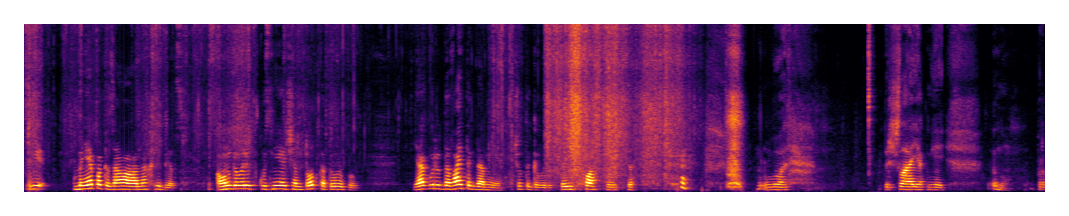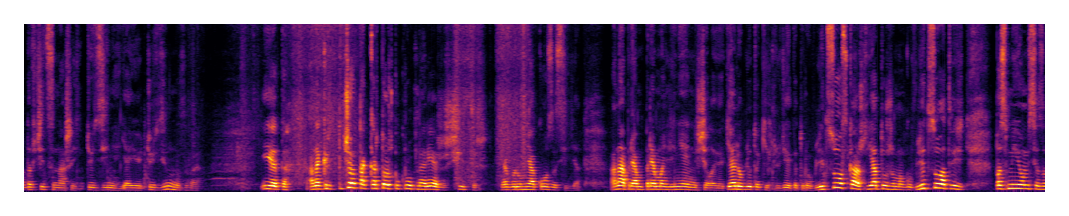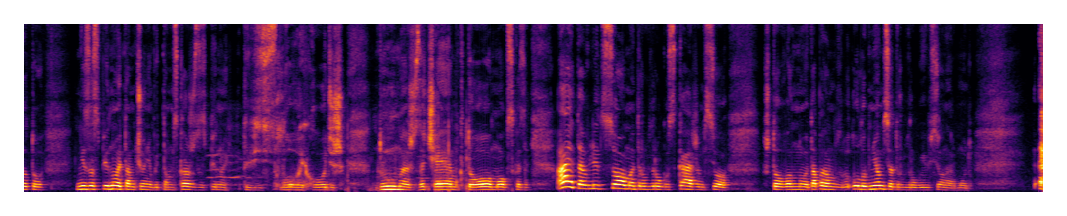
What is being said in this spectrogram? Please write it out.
И мне показала она хлебец. А он говорит, вкуснее, чем тот, который был. Я говорю, давай тогда мне. Что ты говоришь? Стоишь, хвастаешься. Вот. Пришла я к ней, ну, продавщице нашей, тетя Зине. Я ее тетя Зина называю. И это, она говорит, ты что так картошку крупно режешь, чистишь? Я говорю, у меня козы сидят. Она прям прямо линейный человек. Я люблю таких людей, которые в лицо скажут. Я тоже могу в лицо ответить. Посмеемся зато. Не за спиной там что-нибудь там скажут за спиной. Ты злой ходишь, думаешь, зачем, кто мог сказать. А это в лицо мы друг другу скажем все, что волнует. А потом улыбнемся друг другу и все нормуль.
